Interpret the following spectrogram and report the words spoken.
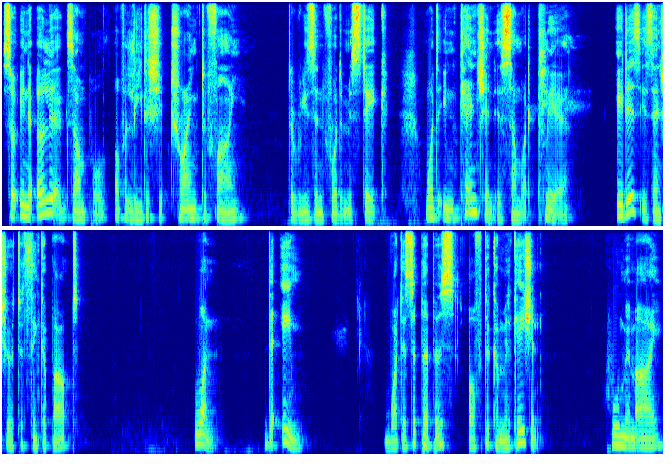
So, in the earlier example of a leadership trying to find the reason for the mistake, what the intention is somewhat clear, it is essential to think about 1. The aim. What is the purpose of the communication? Whom am I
